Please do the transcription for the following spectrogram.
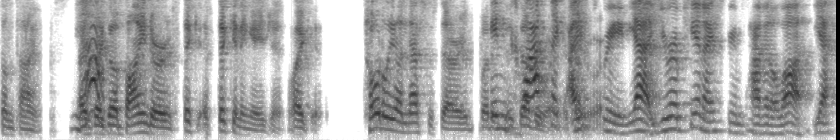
sometimes yeah. as like a binder, thick, a thickening agent. Like totally unnecessary, but in it's, classic it's ice cream, yeah, European ice creams have it a lot. Yes.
